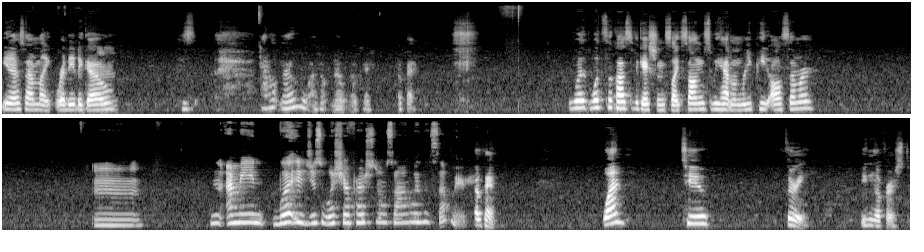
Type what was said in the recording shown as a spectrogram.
You know, so I'm like ready to go. I don't know. I don't know. Okay. Okay. What what's the classifications? Like songs we had on repeat all summer? Mm. I mean, what is just what's your personal song with the summer? Okay. One, two, three. You can go first.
